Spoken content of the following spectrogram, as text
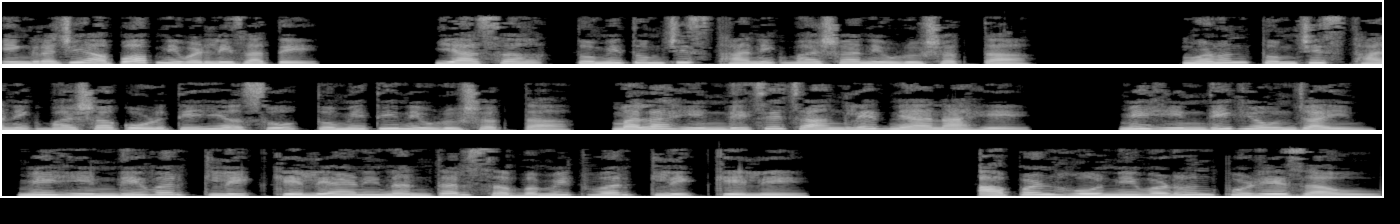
इंग्रजी आपोआप निवडली जाते. यासह तुम्ही तुमची स्थानिक भाषा निवडू शकता. म्हणून तुमची स्थानिक भाषा कोणतीही असो तुम्ही ती निवडू शकता. मला हिंदीचे चांगले ज्ञान आहे. मी हिंदी घेऊन जाईन. मी हिंदीवर क्लिक केले आणि नंतर सबमिटवर क्लिक केले. आपण हो निवडून पुढे जाऊ.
